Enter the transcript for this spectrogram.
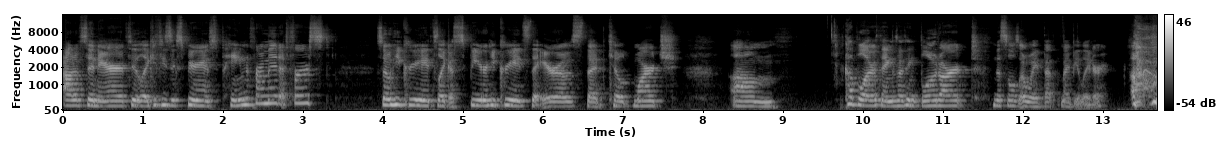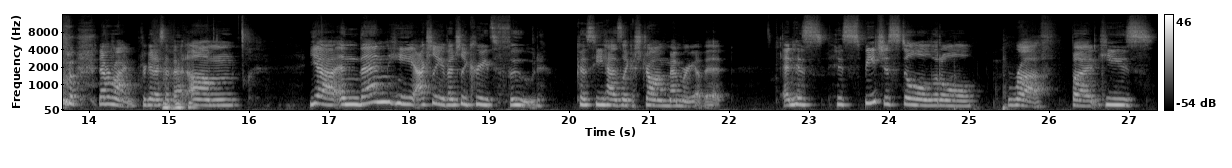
out of thin air if it, like if he's experienced pain from it at first. So he creates like a spear. He creates the arrows that killed March. Um, a couple other things. I think blow dart missiles. Oh wait, that might be later. Never mind. Forget I said that. Um, yeah, and then he actually eventually creates food because he has like a strong memory of it, and his his speech is still a little rough, but he's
